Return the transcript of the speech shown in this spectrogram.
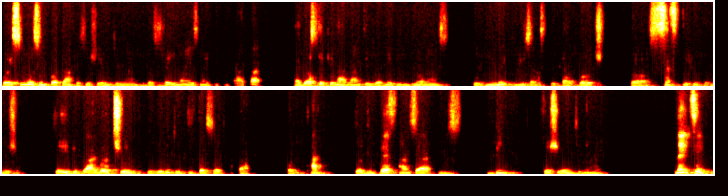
but it's most important for social engineering because social engineering is not a technical attack. They're just taking advantage of maybe ignorance to make users to divulge uh, sensitive information. So if people are well trained, they're able to detect such attack on time. So the best answer is B, social engineering. 19.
